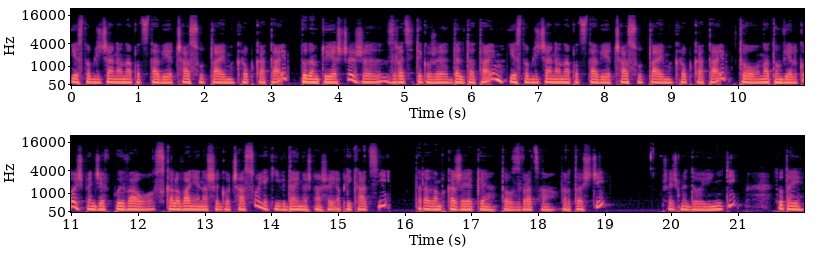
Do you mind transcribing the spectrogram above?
Jest obliczana na podstawie czasu time.time. Dodam tu jeszcze, że z racji tego, że delta time jest obliczana na podstawie czasu time.time, to na tą wielkość będzie wpływało skalowanie naszego czasu, jak i wydajność naszej aplikacji. Teraz Wam pokażę, jakie to zwraca wartości. Przejdźmy do Unity. Tutaj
